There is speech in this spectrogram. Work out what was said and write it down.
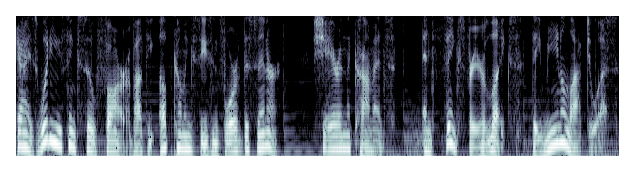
Guys, what do you think so far about the upcoming season 4 of The Sinner? Share in the comments, and thanks for your likes. They mean a lot to us.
